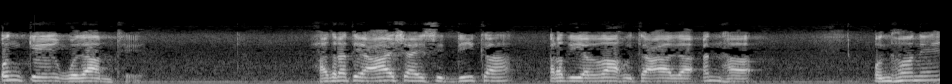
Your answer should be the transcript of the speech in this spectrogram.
ان کے غلام تھے۔ حضرت عائشہ صدیقہ رضی اللہ تعالی عنہا انہوں نے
